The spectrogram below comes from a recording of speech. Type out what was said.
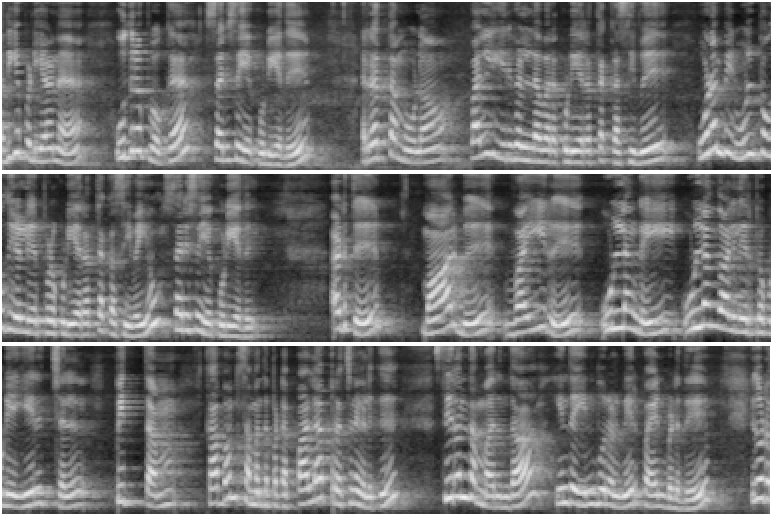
அதிகப்படியான உதிரப்போக்கை சரி செய்யக்கூடியது. இரத்த மூலம் பல் ஈறுகளில் வரக்கூடிய இரத்த கசிவு உடம்பின் உள்பகுதிகளில் ஏற்படக்கூடிய இரத்த கசிவையும் சரி செய்யக்கூடியது. அடுத்து மார்பு வயிறு உள்ளங்கை உள்ளங்காலில் ஏற்படக்கூடிய எரிச்சல் பித்தம் கபம் சம்மந்தப்பட்ட பல பிரச்சனைகளுக்கு சிறந்த மருந்தாக இந்த இன்புரல் வேர் பயன்படுது. இதோட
